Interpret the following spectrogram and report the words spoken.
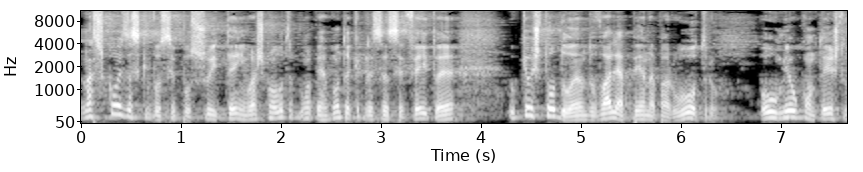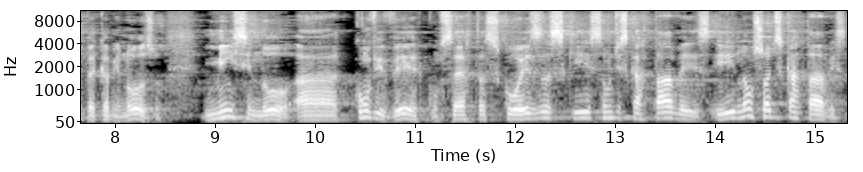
nas coisas que você possui e tem, eu acho que uma, outra, uma pergunta que precisa ser feita é: o que eu estou doando vale a pena para o outro? Ou o meu contexto pecaminoso me ensinou a conviver com certas coisas que são descartáveis e não só descartáveis,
